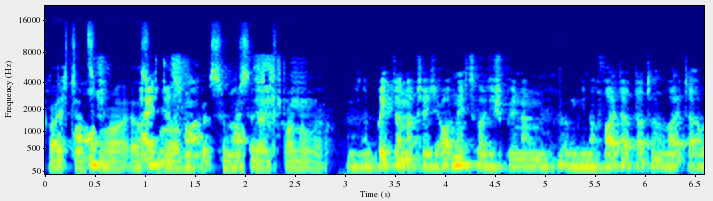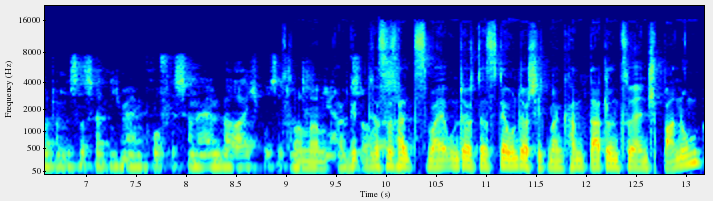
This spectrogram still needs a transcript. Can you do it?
reicht jetzt auf, mal erstmal ein bisschen, genau. bisschen Entspannung, ja. Bringt dann natürlich auch nichts, weil die spielen dann irgendwie noch weiter, datteln weiter, aber dann ist es halt nicht mehr im professionellen Bereich, wo sie Sondern, das ist halt zwei Unter das ist der Unterschied. Man kann datteln zur Entspannung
